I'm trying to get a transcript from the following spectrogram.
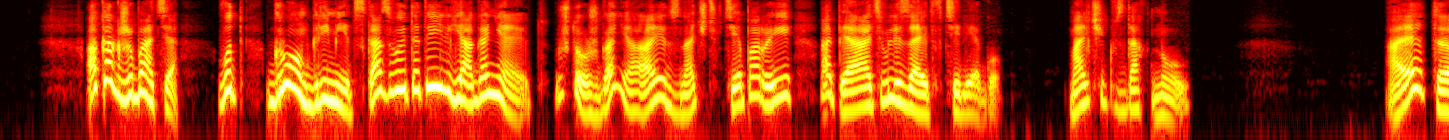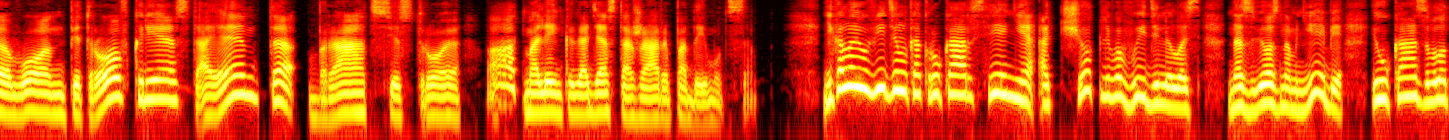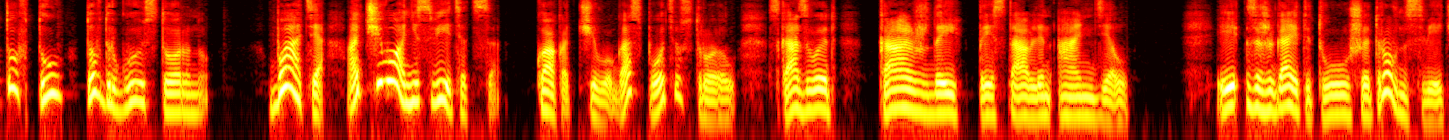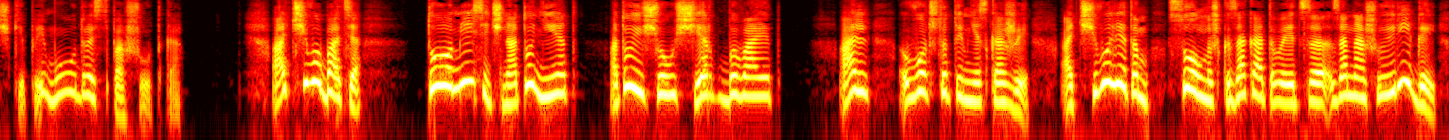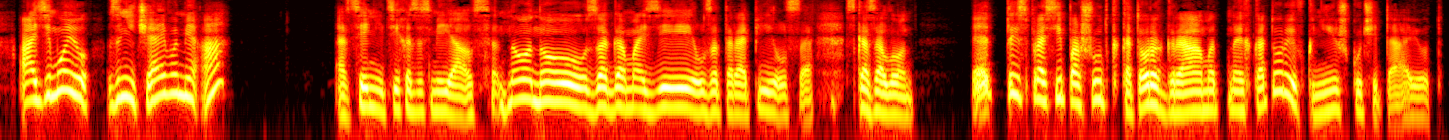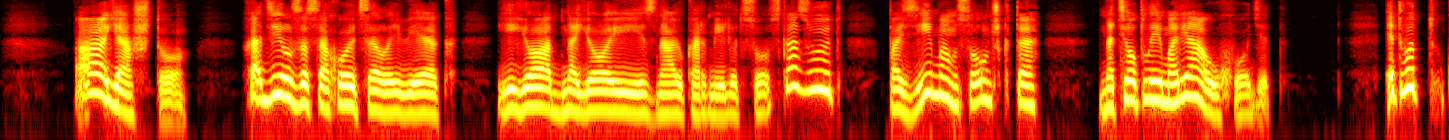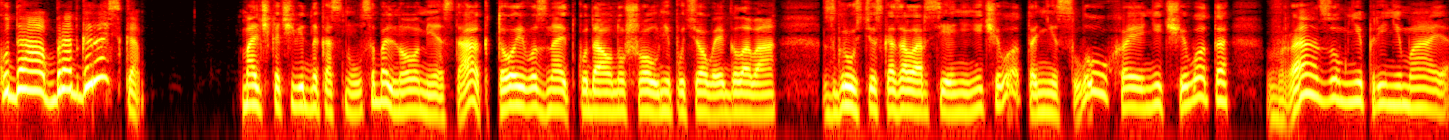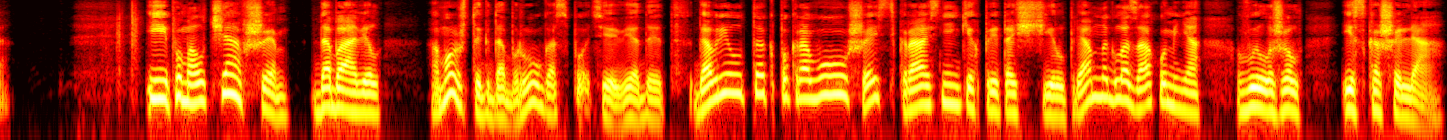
А как же, батя, вот гром гремит, сказывают, это Илья гоняют. Что ж, гоняет, значит, в те поры опять влезает в телегу. Мальчик вздохнул. А это вон Петров крест, а это брат с сестрой, от маленько годя стажары подымутся. Николай увидел, как рука Арсения отчетливо выделилась на звездном небе и указывала то в ту, то в другую сторону. «Батя, отчего они светятся?» «Как отчего? Господь устроил. Сказывают, каждый приставлен ангел. И зажигает и тушит, ровно свечки. Премудрость, пошутка». «А отчего, батя, то месячно, а то нет, а то еще ущерб бывает?» Аль, вот что ты мне скажи, отчего летом солнышко закатывается за нашу Ригой, а зимою за Нечаевыми, а?» Арсений тихо засмеялся. «Ну-ну, загомозил, заторопился», — сказал он. «Это ты спроси по шутк, которых грамотных, которые в книжку читают. А я что? Ходил за сахой целый век, ее одною и знаю кормилицу. Сказывают, по зимам солнышко-то на теплые моря уходит. Это вот куда брат Гораська? Мальчик, очевидно, коснулся больного места. А кто его знает, куда он ушел, непутевая голова? С грустью сказал Арсений, ничего-то не слухая, ничего-то в разум не принимая. И, помолчавши, добавил — а может, и к добру Господь ее ведает. Гаврил так по крову шесть красненьких притащил, прямо на глазах у меня выложил из кошеля.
